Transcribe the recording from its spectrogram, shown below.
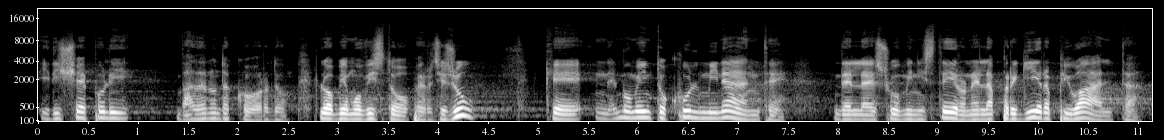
i discepoli vadano d'accordo. Lo abbiamo visto per Gesù, che nel momento culminante del suo ministero, nella preghiera più alta,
